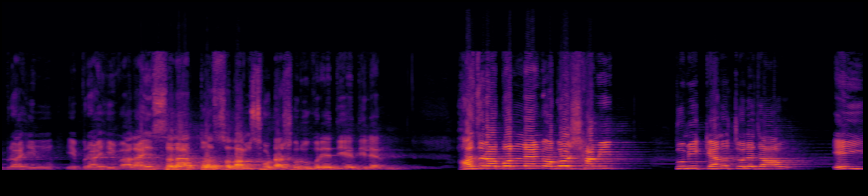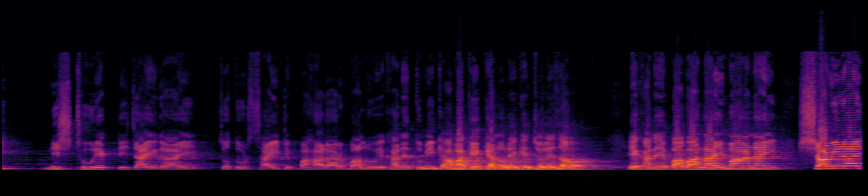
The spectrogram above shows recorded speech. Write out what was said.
ইব্রাহিম ইব্রাহিম আলাহ সালাতাম ছোটা শুরু করে দিয়ে দিলেন। হাজরা বললেন, ওগো স্বামী, তুমি কেন চলে যাও? এই নিষ্ঠুর একটি জায়গায়, চতুর সাইড পাহাড় আর বালু, এখানে তুমি আমাকে কেন রেখে চলে যাও? এখানে বাবা নাই, মা নাই, স্বামী নাই,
